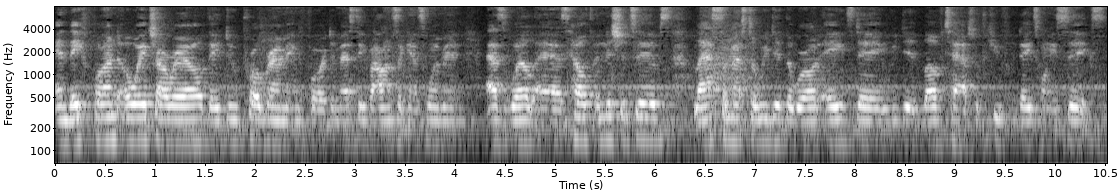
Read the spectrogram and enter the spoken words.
and they fund OHRL. They do programming for domestic violence against women, as well as health initiatives. Last semester, we did the World AIDS Day. We did Love Taps with Q from Day 26,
